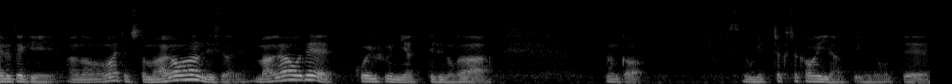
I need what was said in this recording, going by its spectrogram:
やるとき、あの、まーちゃんちょっと真顔なんですよね。真顔でこういう風にやってるのが、なんか、すごいめちゃくちゃ可愛いなっていう風に思って、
